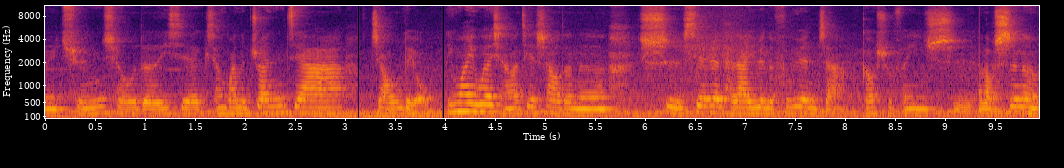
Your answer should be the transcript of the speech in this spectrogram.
与全球的一些相关的专家交流。另外一位想要介绍的呢，是现任台大医院的副院长高淑芬医师。老师呢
